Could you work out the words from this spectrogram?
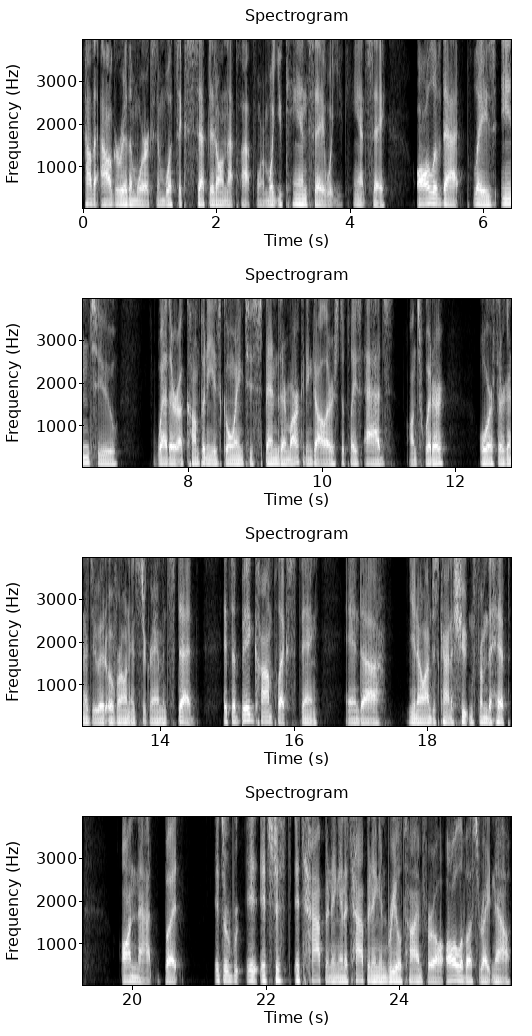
how the algorithm works and what's accepted on that platform, what you can say, what you can't say. All of that plays into whether a company is going to spend their marketing dollars to place ads on Twitter or if they're going to do it over on Instagram instead. It's a big, complex thing. And, uh, you know, I'm just kind of shooting from the hip on that. But it's a, it's just, it's happening and it's happening in real time for all, all of us right now.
